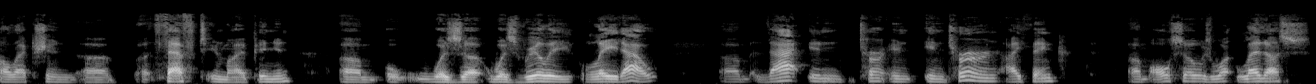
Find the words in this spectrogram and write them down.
election uh, theft, in my opinion, um, was uh, was really laid out. Um, that in turn, in, in turn, I think, um, also is what led us,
